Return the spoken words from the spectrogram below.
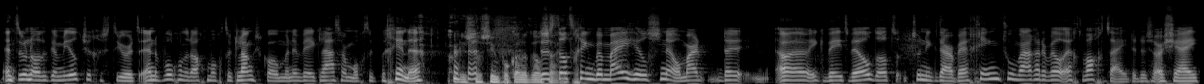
En toen had ik een mailtje gestuurd. En de volgende dag mocht ik langskomen. En een week later mocht ik beginnen. Oh, dus zo simpel kan het wel dus zijn. Dus dat ging bij mij heel snel. Maar de, uh, ik weet wel dat toen ik daar wegging, toen waren er wel echt wachttijden. Dus als jij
